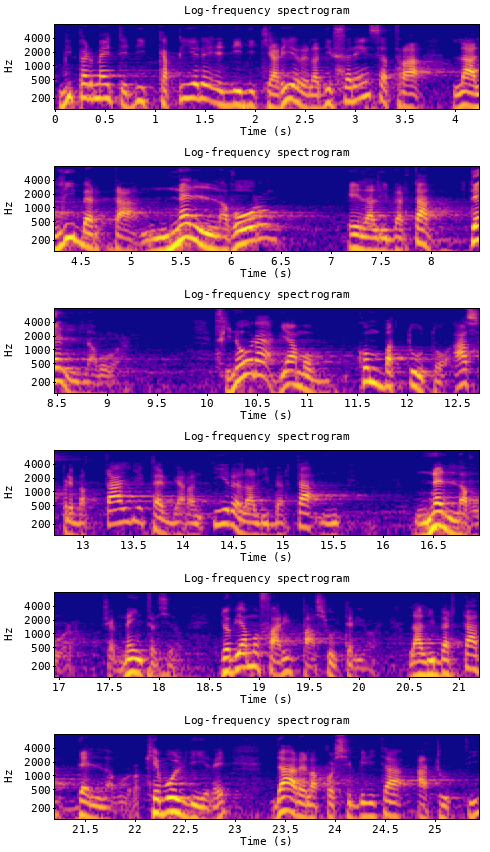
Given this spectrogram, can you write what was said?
mi permette di capire e di, di chiarire la differenza tra la libertà nel lavoro e la libertà del lavoro. Finora abbiamo combattuto aspre battaglie per garantire la libertà nel lavoro, cioè mentre si lavora. Dobbiamo fare il passo ulteriore, la libertà del lavoro, che vuol dire dare la possibilità a tutti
